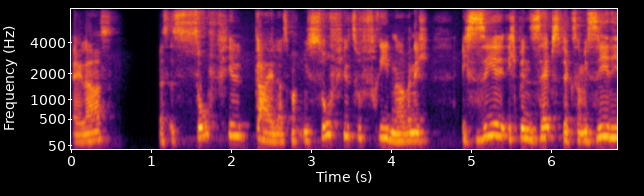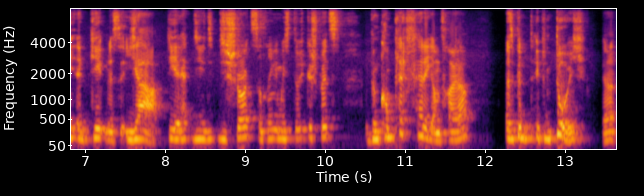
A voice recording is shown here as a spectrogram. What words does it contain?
ey Lars, das ist so viel geiler, das macht mich so viel zufriedener, wenn ich, ich sehe, ich bin selbstwirksam, ich sehe die Ergebnisse. Ja, die, die, die Shirts sind regelmäßig durchgeschwitzt, ich bin komplett fertig am Freitag. Also ich bin, ich bin durch. Ja,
